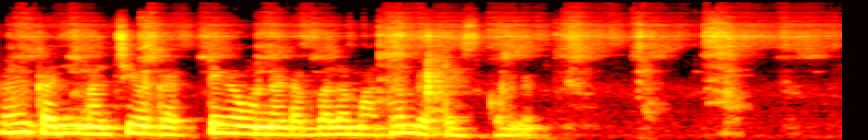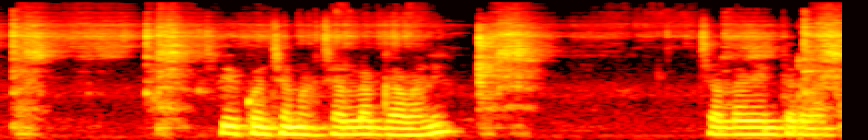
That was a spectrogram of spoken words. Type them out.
కానీ కొంచెం మంచిగా గట్టిగా ఉన్న డబ్బాలో మాత్రం పెట్టేసుకోండి. ఇది కొంచెం నాకు చల్లగా కావాలి. చల్లగైన తర్వాత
